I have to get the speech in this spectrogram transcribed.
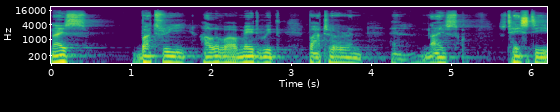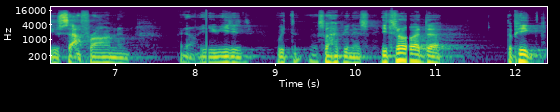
Nice buttery halwa made with butter and, and nice, tasty you saffron, and you know you eat it with so happiness. You throw at the, the pig,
